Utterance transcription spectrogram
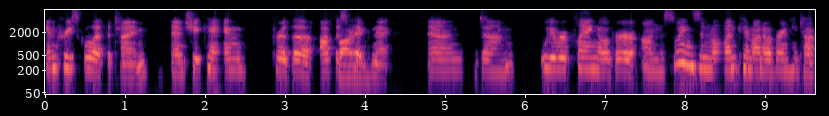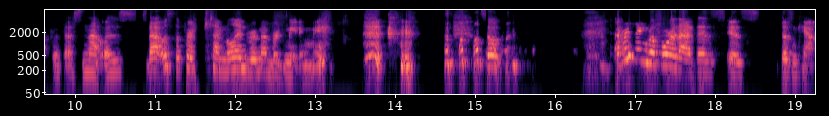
in preschool at the time and she came for the office picnic. And um we were playing over on the swings and Milind came on over and he talked with us and that was that was the first time Milind remembered meeting me so everything before that is is doesn't count.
